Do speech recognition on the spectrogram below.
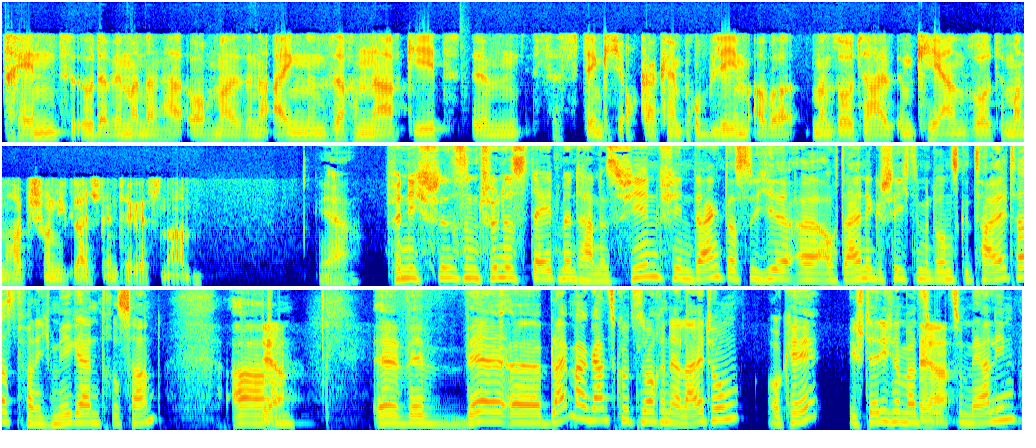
trennt oder wenn man dann halt auch mal seine eigenen Sachen nachgeht, ähm, ist das, denke ich, auch gar kein Problem. Aber man sollte halt im Kern sollte man halt schon die gleichen Interessen haben. Ja. Finde ich, das ist ein schönes Statement, Hannes. Vielen, vielen Dank, dass du hier äh, auch deine Geschichte mit uns geteilt hast. Fand ich mega interessant. Ähm, Ja. Äh, wer, wer, äh, bleib mal ganz kurz noch in der Leitung, okay? Ich stelle dich nochmal zurück Ja. zu Merlin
